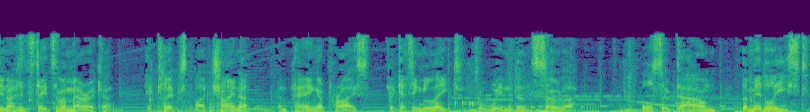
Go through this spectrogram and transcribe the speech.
the United States of America, eclipsed by China and paying a price for getting late to wind and solar. Also down, the Middle East,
